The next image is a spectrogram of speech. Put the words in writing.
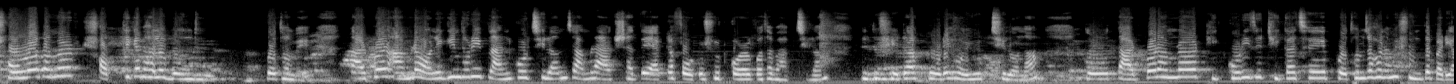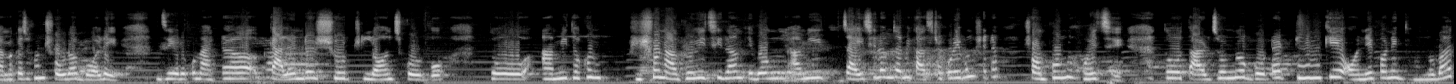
সৌরভ আমার সব থেকে ভালো বন্ধু। প্রথমে। তারপর আমরা অনেকদিন ধরেই প্ল্যান করছিলাম যে আমরা একসাথে একটা ফটোশ্যুট করার কথা ভাবছিলাম কিন্তু সেটা করে হয়ে উঠছিল না। তো তারপর আমরা ঠিক করি যে ঠিক আছে প্রথম যখন আমি শুনতে পারি আমাকে যখন সৌরভ বলে যে এরকম একটা ক্যালেন্ডার শ্যুট লঞ্চ করব তো আমি তখন ভীষণ আগ্রহী ছিলাম এবং আমি চাইছিলাম যে আমি কাজটা করি এবং সেটা সম্পূর্ণ হয়েছে। তো তার জন্য গোটা টিমকে অনেক অনেক ধন্যবাদ।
